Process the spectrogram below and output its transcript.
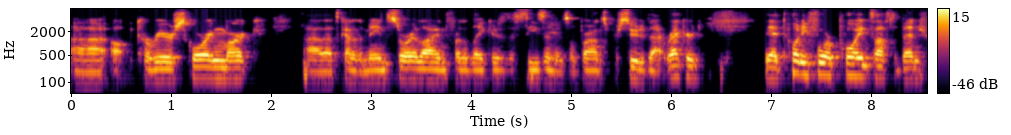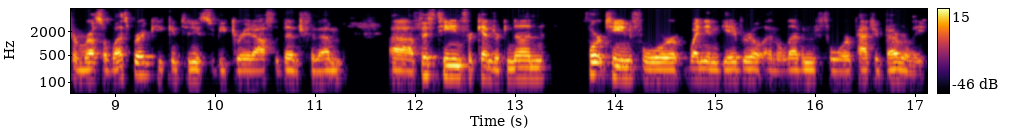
uh, career scoring mark. Uh, that's kind of the main storyline for the Lakers this season is LeBron's pursuit of that record. They had 24 points off the bench from Russell Westbrook. He continues to be great off the bench for them. Uh, 15 for Kendrick Nunn, 14 for Wenyen Gabriel, and 11 for Patrick Beverley.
